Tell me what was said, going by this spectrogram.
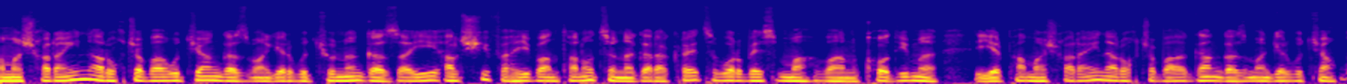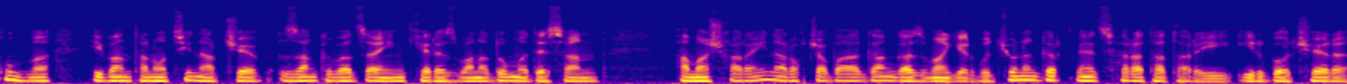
Համաշխարհային առողջապահության գազագերբությունը Գազայի Ալ-Շիֆա հիվանդանոցը նկարագրեց որպես մահվան կոդիմը, երբ համաշխարհային առողջապահական գազագերբության խումբը հիվանդանոցին արչև զանգվածային քերեզվանադումը տեսան համաշխարհային առողջապահական գազագերբությունը կրկնեց հրաթաթարի իր գոչերը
